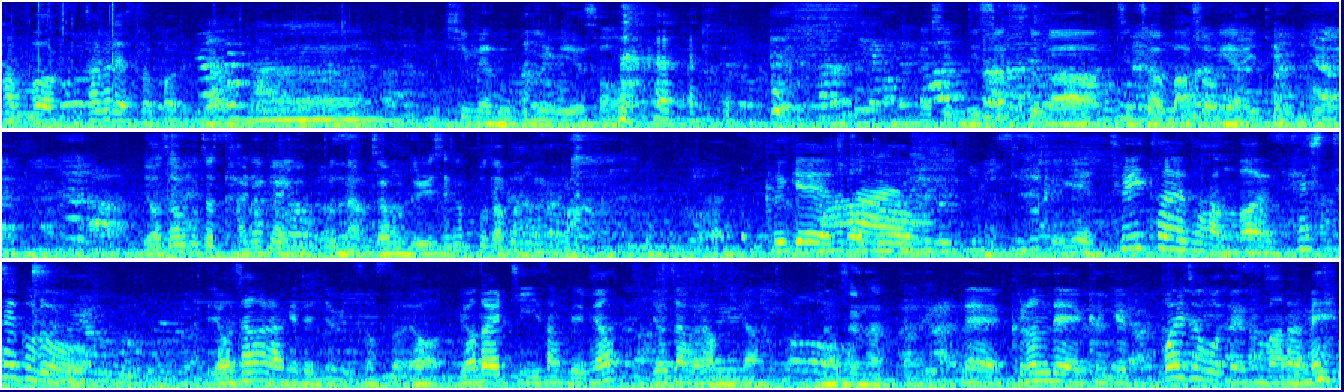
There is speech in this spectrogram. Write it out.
한번 부탁을 했었거든요. 아, 힘의 녹음을 위해서. 사실 니삭스가 진짜 마성의 아이템인 게 여자보다 다리가 이쁜 남자분들이 생각보다 많아요. 그게 맞아요. 저도 그게 트위터에서 한번 해시태그로 여장을 하게 된 적이 있었어요. 몇 알티 이상 되면 여장을 합니다. 동생한다. 네, 그런데 그게 폭발적으로 되는 바람에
